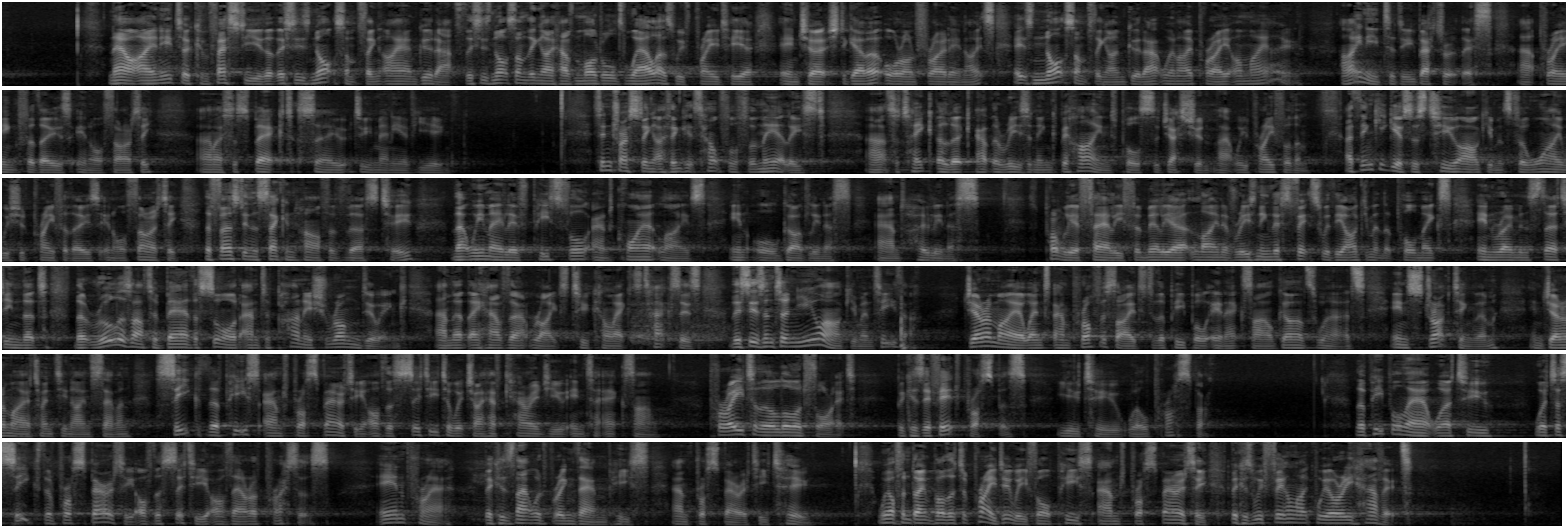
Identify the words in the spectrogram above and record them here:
Now, I need to confess to you that this is not something I am good at. This is not something I have modeled well as we've prayed here in church together or on Friday nights. It's not something I'm good at when I pray on my own. I need to do better at this, at praying for those in authority, and I suspect so do many of you. It's interesting, I think it's helpful for me at least, uh, to take a look at the reasoning behind Paul's suggestion that we pray for them. I think he gives us two arguments for why we should pray for those in authority. The first in the second half of verse 2 that we may live peaceful and quiet lives in all godliness and holiness probably a fairly familiar line of reasoning. This fits with the argument that Paul makes in Romans 13 that, that rulers are to bear the sword and to punish wrongdoing, and that they have that right to collect taxes. This isn't a new argument either. Jeremiah went and prophesied to the people in exile God's words, instructing them in Jeremiah 29 7 Seek the peace and prosperity of the city to which I have carried you into exile. Pray to the Lord for it, because if it prospers, you too will prosper. The people there were to, were to seek the prosperity of the city of their oppressors in prayer, because that would bring them peace and prosperity too. We often don't bother to pray, do we, for peace and prosperity because we feel like we already have it.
